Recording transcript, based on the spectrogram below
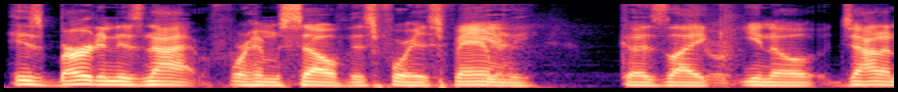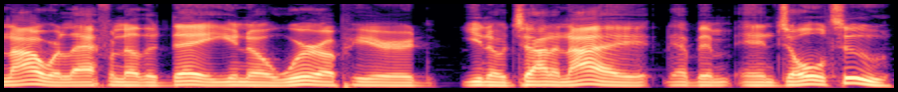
his burden is not for himself, it's for his family. Cause like, Sure. you know, John and I were laughing the other day, you know, we're up here, you know, John and I have been and Joel too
